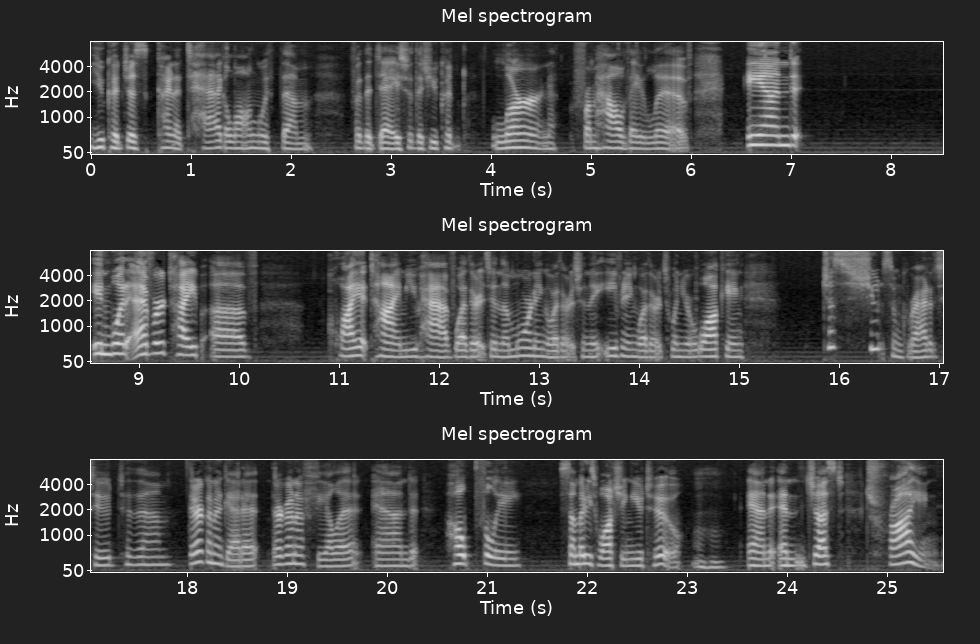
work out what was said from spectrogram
you could just kind of tag along with them for the day so that you could learn from how they live. And in whatever type of quiet time you have, whether it's in the morning, whether it's in the evening, whether it's when you're walking, just shoot some gratitude to them. They're going to get it. They're going to feel it and hopefully somebody's watching you too. Mm-hmm. And and just trying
